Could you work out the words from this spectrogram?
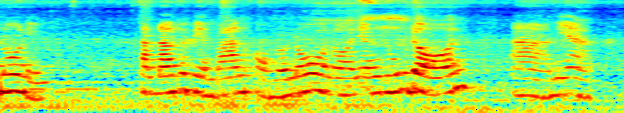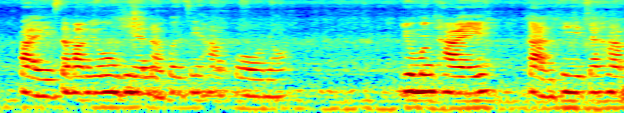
โน่นี่สำเนาทะเบียนบ้านของโนโน่เนาะยังอยู่ดอนอ่าเนี่ยไปสมัครอยู่โรงเรียนน่ะเพิ่นสิฮับพอเนาะอยู่เมืองไทยการที่จะรับ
